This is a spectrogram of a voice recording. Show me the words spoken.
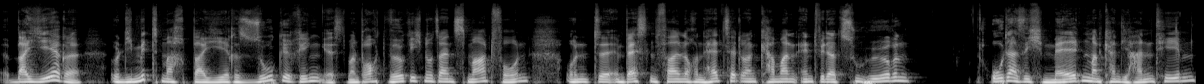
Barriere und die Mitmachbarriere so gering ist. Man braucht wirklich nur sein Smartphone und äh, im besten Fall noch ein Headset und dann kann man entweder zuhören oder sich melden, man kann die Hand heben.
